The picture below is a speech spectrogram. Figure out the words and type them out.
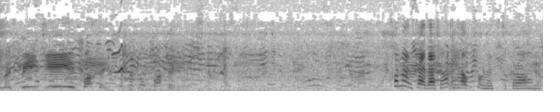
Oh, Miss BG is bucking. Typical bucking. Comments like that aren't helpful, Mr. Grant.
